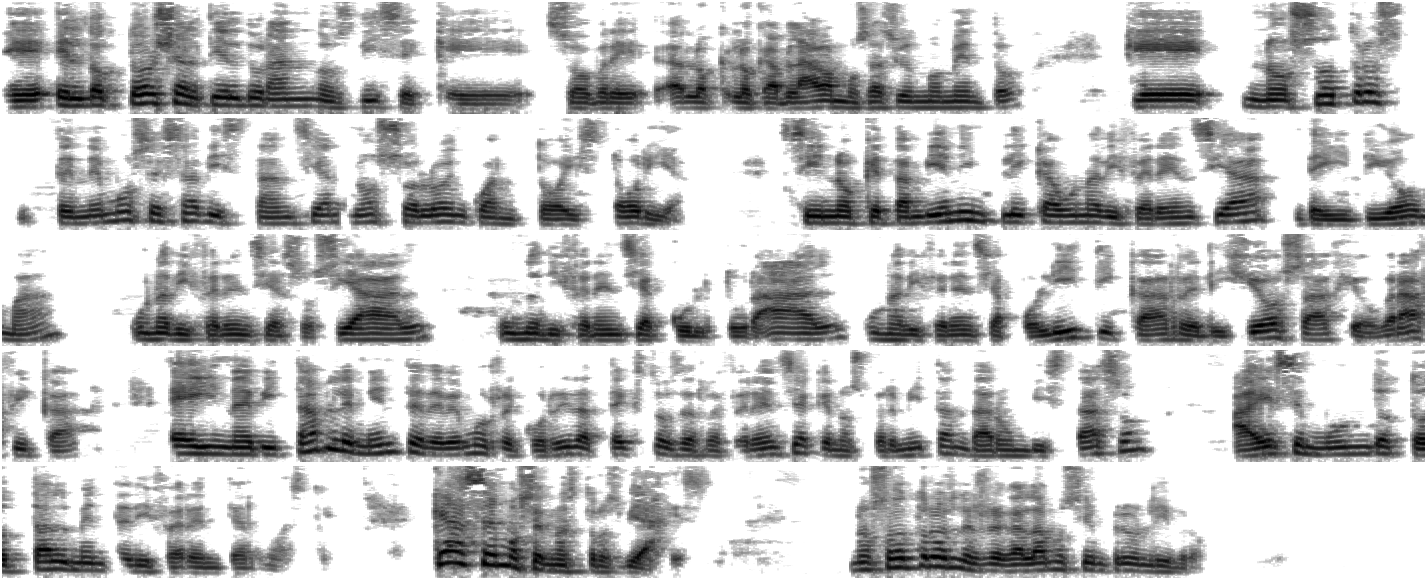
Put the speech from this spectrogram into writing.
Eh, el doctor Chaltiel Durán nos dice que sobre lo, lo que hablábamos hace un momento, que nosotros tenemos esa distancia no solo en cuanto a historia, sino que también implica una diferencia de idioma, una diferencia social, una diferencia cultural, una diferencia política, religiosa, geográfica, e inevitablemente debemos recurrir a textos de referencia que nos permitan dar un vistazo a ese mundo totalmente diferente al nuestro. ¿Qué hacemos en nuestros viajes? Nosotros les regalamos siempre un libro.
